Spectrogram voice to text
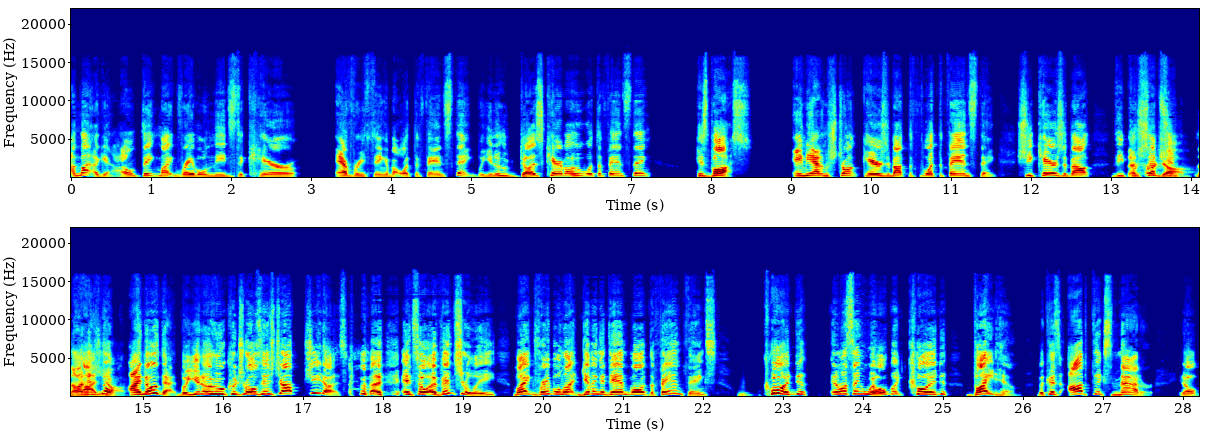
I'm not. Again, I don't think Mike Vrabel needs to care everything about what the fans think. But you know who does care about who what the fans think? His boss. Amy Adams Strunk cares about the, what the fans think. She cares about the That's perception. her job, not I his know, job. I know that, but you know who controls his job? She does. and so eventually, Mike Vrabel not giving a damn about what the fan thinks could, and I'm not saying will, but could bite him because optics matter. You know,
